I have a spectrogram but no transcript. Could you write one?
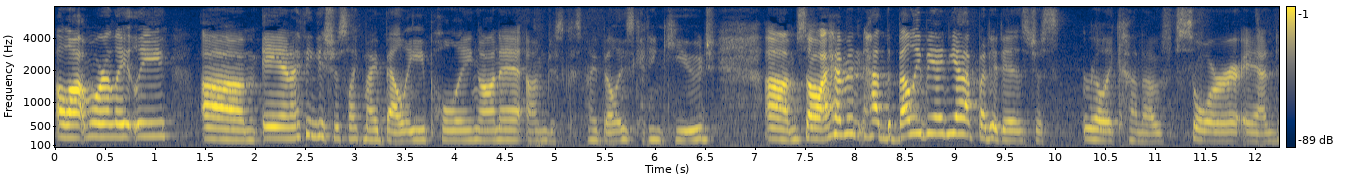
a lot more lately. Um, and I think it's just like my belly pulling on it um, just because my belly's getting huge. Um, so I haven't had the belly band yet, but it is just really kind of sore and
